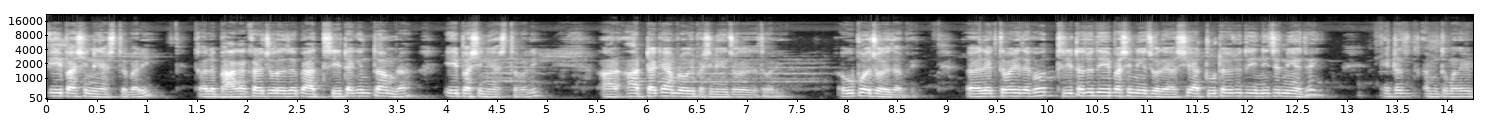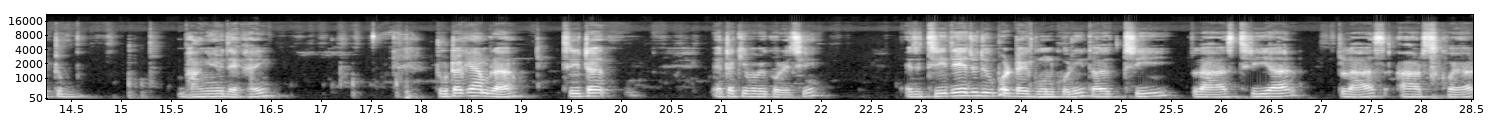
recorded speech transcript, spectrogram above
এই পাশে নিয়ে আসতে পারি। তাহলে ভাগ আকারে চলে যাবে, আর থ্রিটা কিন্তু আমরা এই পাশে নিয়ে আসতে পারি। আর আটটাকে আমরা ওই পাশে নিয়ে চলে যেতে পারি, উপরে চলে যাবে। তাহলে লিখতে পারি, দেখো থ্রিটা যদি এই পাশে নিয়ে চলে আসি, আর টুটাকে যদি নিচে নিয়ে যাই, এটা আমি তোমাদের একটু ভাঙিয়ে দেখাই। টুটাকে আমরা থ্রিটা, এটা কীভাবে করেছি? এই যে থ্রি দিয়ে যদি উপরটাকে গুণ করি, তাহলে three plus three r plus r square.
